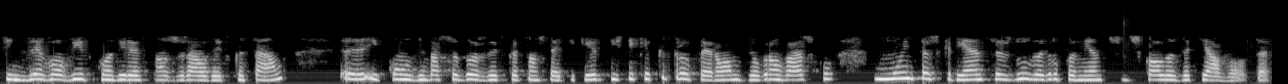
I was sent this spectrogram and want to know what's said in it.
enfim, desenvolvido com a Direção-Geral da Educação eh, e com os embaixadores da educação estética e artística que trouxeram ao Museu Grão Vasco muitas crianças dos agrupamentos de escolas aqui à volta.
